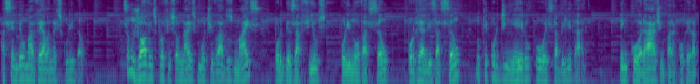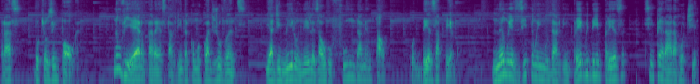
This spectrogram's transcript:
acendeu uma vela na escuridão. São jovens profissionais motivados mais por desafios, por inovação, por realização do que por dinheiro ou estabilidade. Têm coragem para correr atrás do que os empolga. Não vieram para esta vida como coadjuvantes e admiro neles algo fundamental: o desapego não hesitam em mudar de emprego e de empresa se imperar a rotina.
